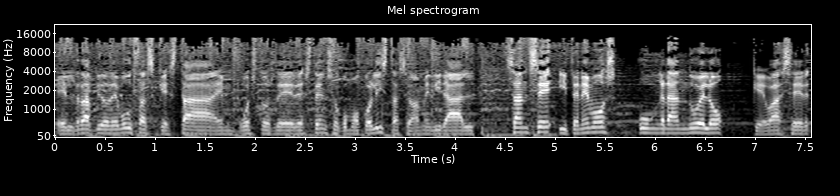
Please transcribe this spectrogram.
el Rápido de Buzas que está en puestos de descenso como colista se va a medir al Sanse. Y tenemos un gran duelo que va a ser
